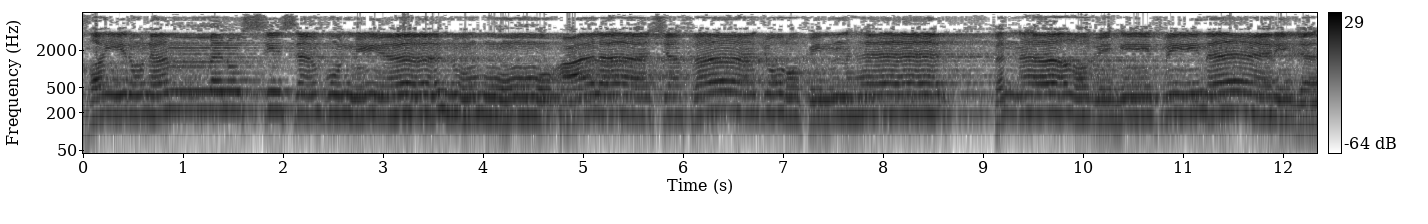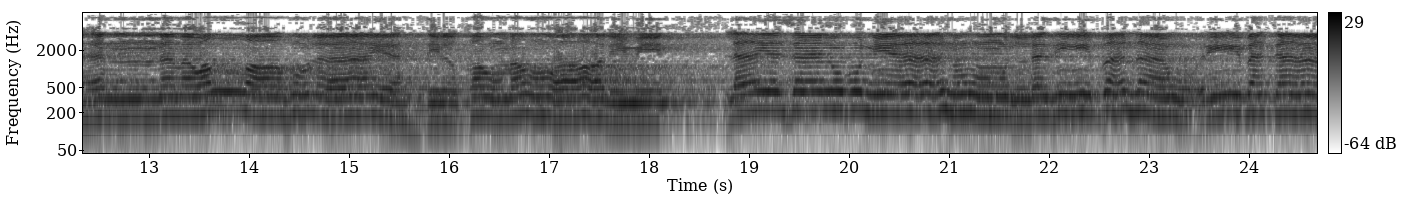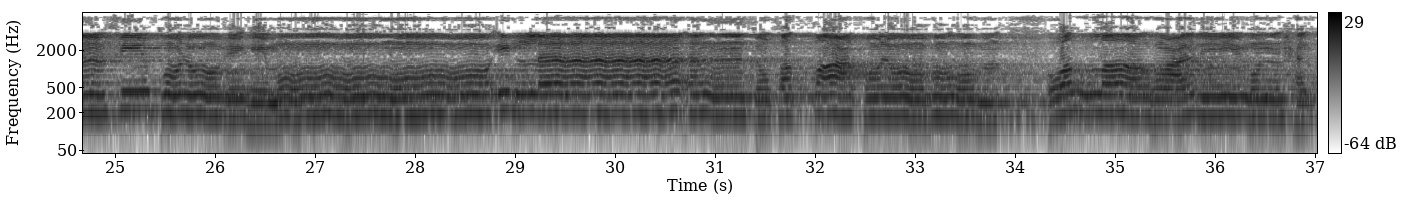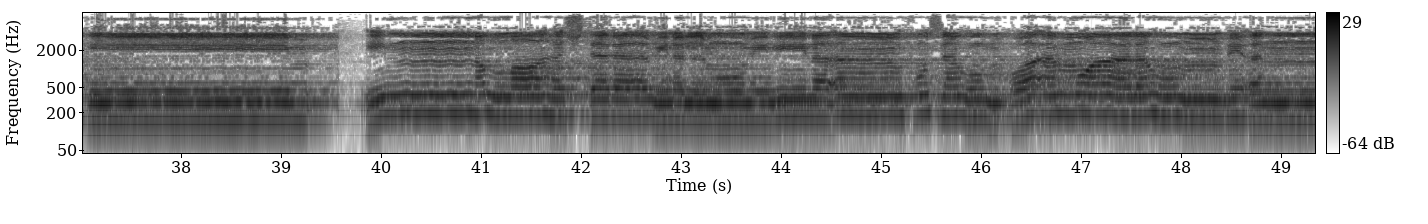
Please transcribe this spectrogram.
خير أم من أسس بنيانه على شفا جرف هار فانهار به في نار جهنم. والله لا يهدي القوم الظالمين. لا يزال بنيانهم الذي بنوا ريبة في قلوبهم إلا تقطع قلوبهم والله عليم حكيم. إن الله اشترى من المؤمنين أنفسهم وأموالهم بأن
